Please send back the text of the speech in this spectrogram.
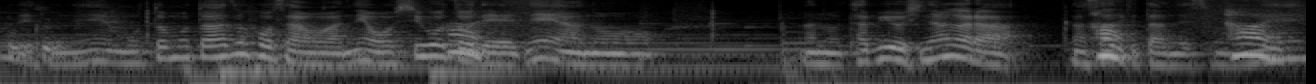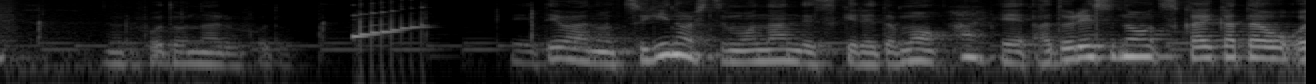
そうですね。もともとあずほさんはね、お仕事でね、あの、あの旅をしながらなさってたんですもんね。はいはいなるほど、なるほど。えーでは、あの次の質問なんですけれども、はいえーアドレスの使い方を教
